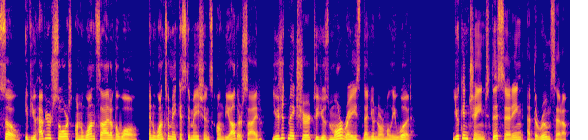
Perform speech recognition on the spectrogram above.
So, if you have your source on one side of the wall and want to make estimations on the other side, you should make sure to use more rays than you normally would. You can change this setting at the room setup.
